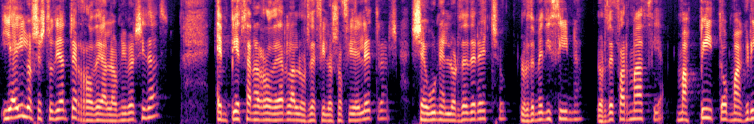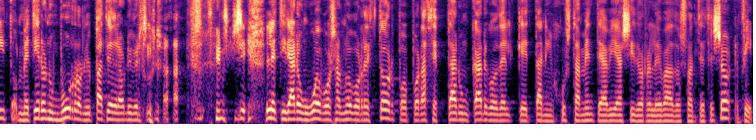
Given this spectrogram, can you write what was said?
Y ahí los estudiantes rodean la universidad, empiezan a rodearla los de filosofía y letras, se unen los de derecho, los de medicina, los de farmacia, más pitos, más gritos, metieron un burro en el patio de la universidad, le tiraron huevos al nuevo rector por, por aceptar un cargo del que tan injustamente había sido relevado su antecesor, en fin,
